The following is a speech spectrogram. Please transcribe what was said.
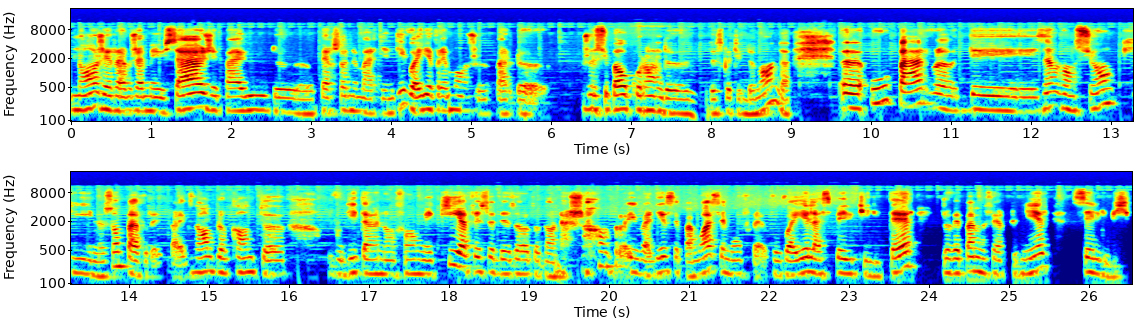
non, j'ai jamais eu ça, j'ai pas eu de personne ne m'a rien dit. Voyez, vraiment, je parle de, je suis pas au courant de, de ce que tu me demandes, euh, ou par des inventions qui ne sont pas vraies. Par exemple, quand vous dites à un enfant, mais qui a fait ce désordre dans la chambre? Il va dire, c'est pas moi, c'est mon frère. Vous voyez l'aspect utilitaire, je vais pas me faire punir, c'est lui.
